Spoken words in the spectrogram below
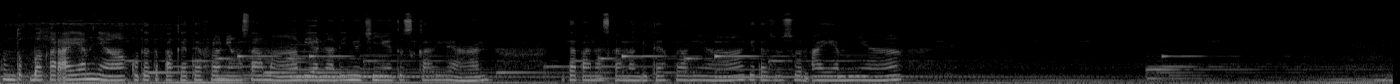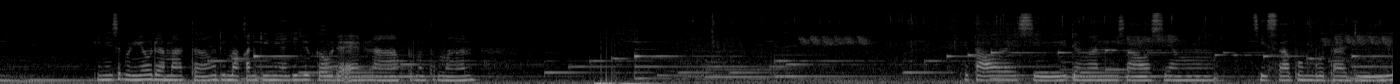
untuk bakar ayamnya aku tetap pakai teflon yang sama biar nanti nyucinya itu sekalian. Kita panaskan lagi teflonnya kita susun ayamnya. Ini sebenarnya udah mateng dimakan gini aja juga udah enak teman-teman. Kita olesi dengan saus yang sisa bumbu tadi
